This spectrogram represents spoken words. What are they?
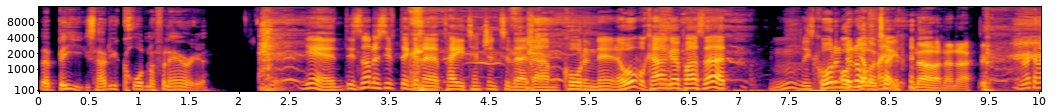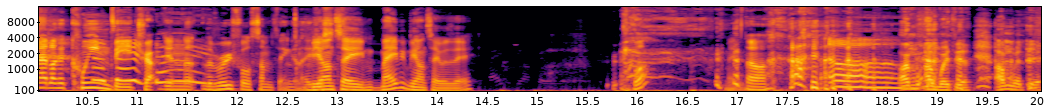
the bees? How do you cordon off an area? Yeah, it's not as if they're gonna pay attention to that um cordon. there. Oh, we can't go past that. Mm, he's cordoned Oh, it yellow off. tape. No, no, no. You reckon they had like a queen bee don't trapped in the, the roof or something? And they just- Beyonce, maybe Beyonce was there. what? Maybe. Oh, oh, I'm, I'm with you. I'm with you.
